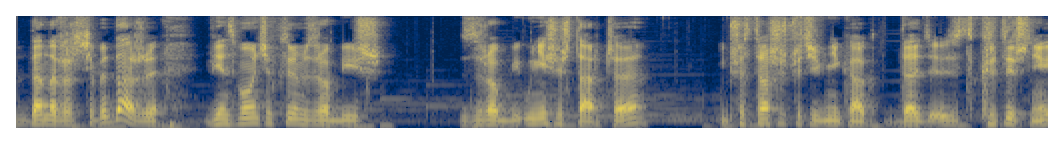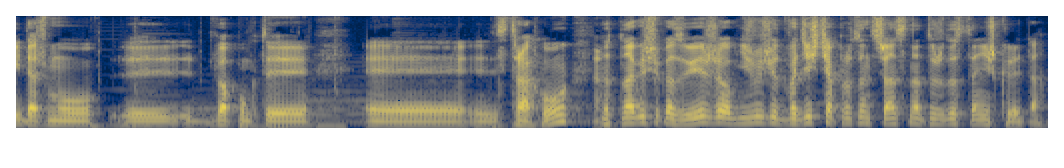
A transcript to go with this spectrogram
dana rzecz się wydarzy. Więc w momencie, w którym zrobisz, zrobi, uniesiesz tarczę, i przestraszysz przeciwnika dać, krytycznie i dasz mu y, dwa punkty y, strachu, tak. no to nagle się okazuje, że obniżył się o 20% szansy na to, że dostaniesz kryta.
